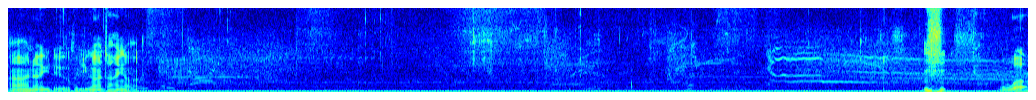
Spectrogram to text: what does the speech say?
I know you do, but you're going to to hang on. Whoa.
